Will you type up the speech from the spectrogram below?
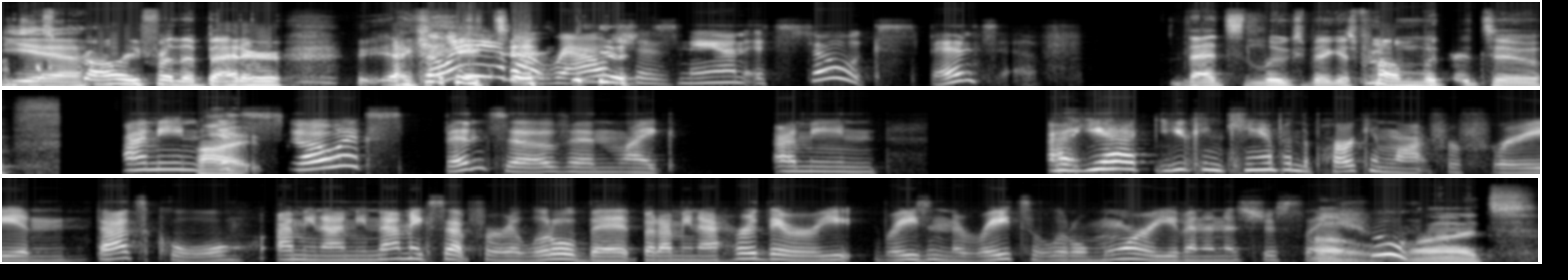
Yeah. Probably for the better. I The only thing about tell. Rausch is, man, it's so expensive. That's Luke's biggest problem with it too. I mean, Right. it's so expensive and like I mean uh, yeah, you can camp in the parking lot for free and that's cool. I mean I mean that makes up for a little bit, but I mean I heard they were re- raising the rates a little more even and it's just like Oh, whew, what?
